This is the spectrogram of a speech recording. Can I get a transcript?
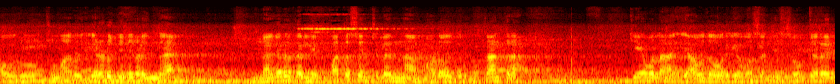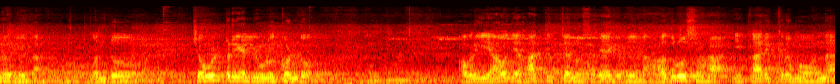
ಅವರು ಸುಮಾರು ಎರಡು ದಿನಗಳಿಂದ ನಗರದಲ್ಲಿ ಪಥಸಂಚಲನ ಮಾಡೋದ್ರ ಮುಖಾಂತರ ಕೇವಲ ಯಾವುದೋ ಅವರಿಗೆ ವಸತಿ ಸೌಕರ್ಯನೂ ಇರಲಿಲ್ಲ. ಒಂದು ಚೌಲ್ಟ್ರಿಯಲ್ಲಿ ಉಳ್ಕೊಂಡು ಅವರಿಗೆ ಯಾವುದೇ ಆತಿಥ್ಯನೂ ಸರಿಯಾಗಿರಲಿಲ್ಲ. ಆದರೂ ಸಹ ಈ ಕಾರ್ಯಕ್ರಮವನ್ನು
